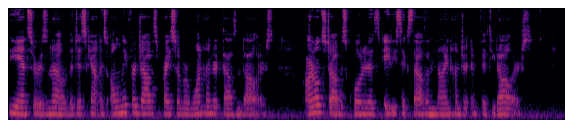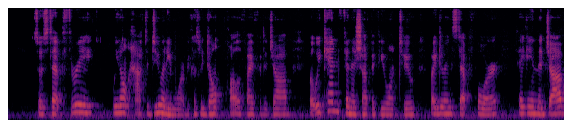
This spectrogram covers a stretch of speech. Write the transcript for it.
The answer is no. The discount is only for jobs priced over $100,000. Arnold's job is quoted as $86,950. So step three, we don't have to do anymore because we don't qualify for the job, but we can finish up if you want to by doing step four, taking the job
